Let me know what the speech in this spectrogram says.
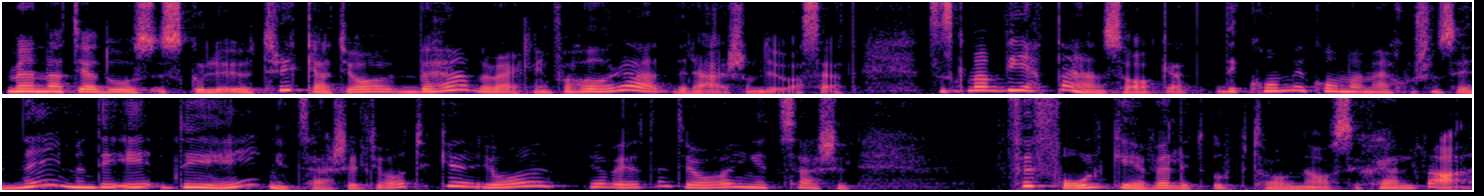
Men att jag då skulle uttrycka att jag behöver verkligen få höra det där som du har sett. Sen ska man veta en sak att det kommer komma människor som säger nej men det är, det är inget särskilt. Jag tycker, jag, jag vet inte, jag har inget särskilt. För folk är väldigt upptagna av sig själva.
